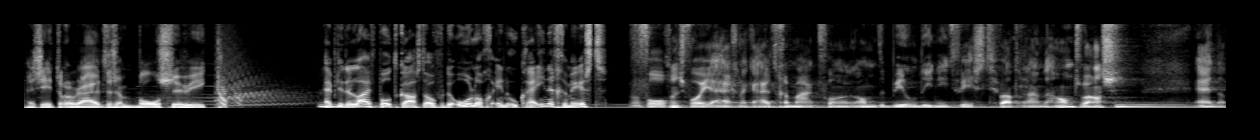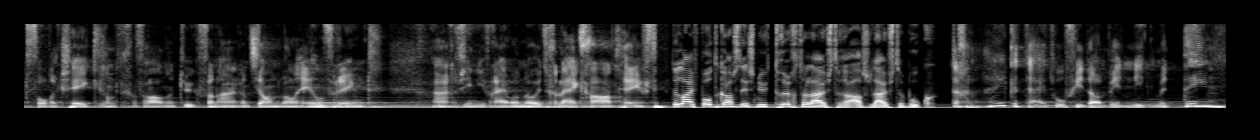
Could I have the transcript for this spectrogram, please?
hij ziet er ook uit als een bolsjewiek. Heb je de live podcast over de oorlog in Oekraïne gemist? Vervolgens word je eigenlijk uitgemaakt voor een randebiel die niet wist wat er aan de hand was. En dat vond ik zeker in het geval natuurlijk van Arend Jan wel heel vreemd. Aangezien hij vrijwel nooit gelijk gehad heeft. De live podcast is nu terug te luisteren als luisterboek. Tegelijkertijd hoef je dan weer niet meteen,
